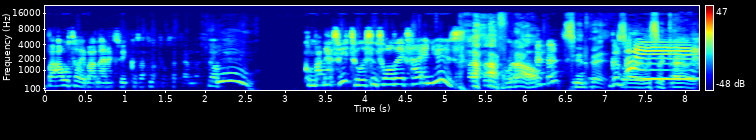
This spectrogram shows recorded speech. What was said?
but I will tell you about that next week because that's not till September. So Ooh come back next week to listen to all the exciting news. For now, see you in a bit. Goodbye. Sorry, I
